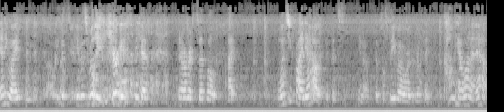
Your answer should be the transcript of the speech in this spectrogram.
anyway, it was it was really curious because Norbert said, "Well, I once you find out if it's you know the placebo or the real thing, call me. I want to know."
